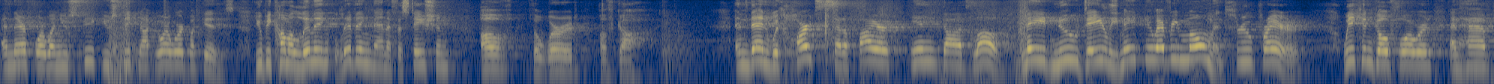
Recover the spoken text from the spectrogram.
And therefore, when you speak, you speak not your word, but His. You become a living, living manifestation of the Word of God. And then, with hearts set afire in God's love, made new daily, made new every moment through prayer, we can go forward and have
